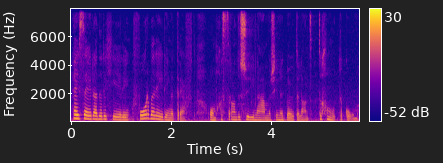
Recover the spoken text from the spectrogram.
Hij zei dat de regering voorbereidingen treft om gestrande Surinamers in het buitenland tegemoet te komen.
